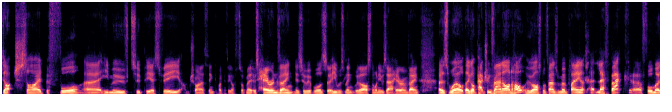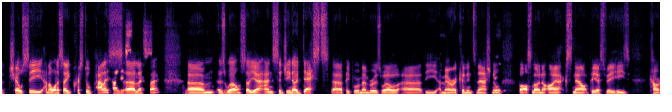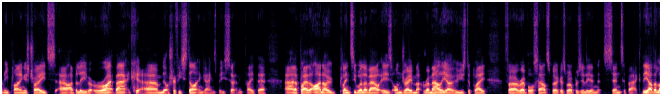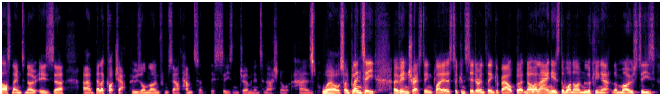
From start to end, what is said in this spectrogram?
Dutch side before uh, he moved to PSV. I'm trying to think if I can think off the top of my head. It was Heerenveen is who it was. So he was linked with Arsenal when he was at Heerenveen as well. They got Patrick Van Aanholt, who Arsenal fans remember playing at, at left back, uh, former Chelsea and I want to say Crystal Palace, Palace uh, yes. left back um, as well. So yeah, and Sergiño Dest, uh, people remember as well, uh, the American international, Barcelona, Ajax, now at PSV. He's currently playing his trades, uh, I believe, at right back. Um, not sure if he's starting games, but he's certainly played there. And a player that I know plenty well about is Andre Ramalho, who used to play for Red Bull Salzburg as well, Brazilian centre back. The other last name to know is uh, uh, Bella Kotchap, who's on loan from Southampton this season, German international as well. So plenty of interesting players to consider and think about. But Noah Lang is the one I'm looking at the most. He's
